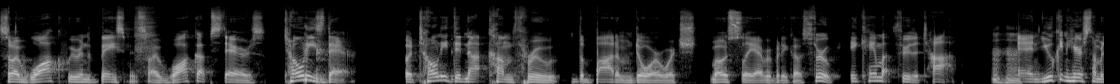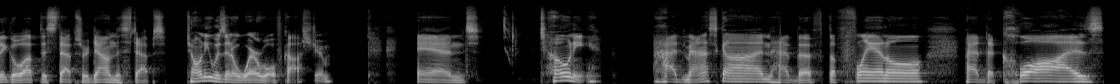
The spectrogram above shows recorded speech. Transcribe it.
So I walk, we were in the basement. So I walk upstairs. Tony's there, but Tony did not come through the bottom door, which mostly everybody goes through. He came up through the top. Mhm. And you can hear somebody go up the steps or down the steps. Tony was in a werewolf costume. And Tony had mask on, had the the flannel, had the claws,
